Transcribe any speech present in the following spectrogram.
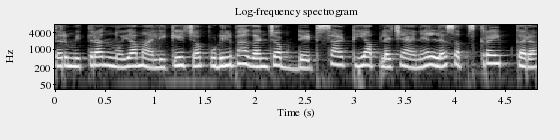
तर मित्रांनो या मालिकेच्या पुढील भागांच्या अपडेटसाठी आपल्या चॅनेलला सबस्क्राईब करा.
